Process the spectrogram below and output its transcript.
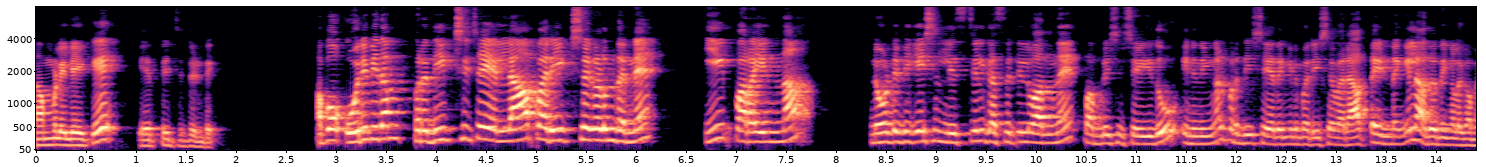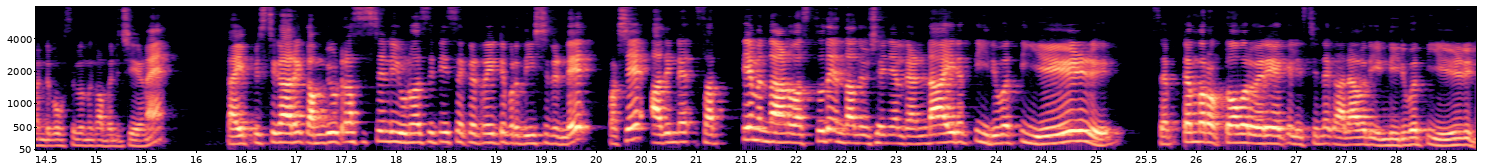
നമ്മളിലേക്ക് എത്തിച്ചിട്ടുണ്ട്. അപ്പോൾ ഒരുവിധം പ്രതീക്ഷിച്ച എല്ലാ പരീക്ഷകളും തന്നെ ഈ പറയുന്ന നോട്ടിഫിക്കേഷൻ ലിസ്റ്റിൽ ഗസറ്റിൽ വന്ന് പബ്ലിഷ് ചെയ്തു. ഇനി നിങ്ങൾ പ്രതീക്ഷ ഏതെങ്കിലും പരീക്ഷ വരാത്ത ഉണ്ടെങ്കിൽ അത് നിങ്ങൾ കമന്റ് ബോക്സിൽ ഒന്ന് കമന്റ് ചെയ്യണേ. ടൈപ്പിസ്റ്റുകാർ കമ്പ്യൂട്ടർ അസിസ്റ്റന്റ് യൂണിവേഴ്സിറ്റി സെക്രട്ടേറിയറ്റ് പ്രതീക്ഷിച്ചിട്ടുണ്ട്. പക്ഷേ അതിന്റെ സത്യം എന്താണ് വസ്തുത എന്താന്ന് വെച്ച് കഴിഞ്ഞാൽ രണ്ടായിരത്തി ഇരുപത്തി ഏഴ് സെപ്റ്റംബർ ഒക്ടോബർ വരെയൊക്കെ ലിസ്റ്റിന്റെ കാലാവധി ഉണ്ട് ഇരുപത്തി ഏഴിൽ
